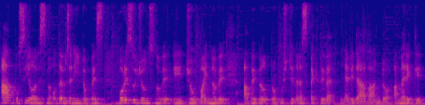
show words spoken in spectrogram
a posílali jsme otevřený dopis Borisu Johnsonovi i Joe Bidenovi, aby byl propuštěn respektive nevydáván do Ameriky.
